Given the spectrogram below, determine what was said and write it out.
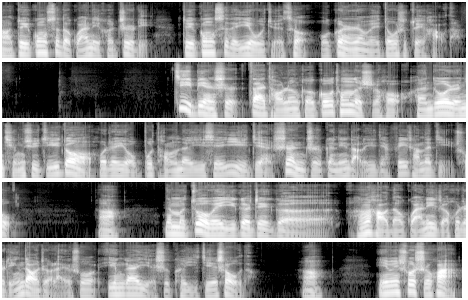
啊！对公司的管理和治理，对公司的业务决策，我个人认为都是最好的。即便是在讨论和沟通的时候，很多人情绪激动，或者有不同的一些意见，甚至跟领导的意见非常的抵触，啊。那么，作为一个这个很好的管理者或者领导者来说，应该也是可以接受的啊。因为说实话，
